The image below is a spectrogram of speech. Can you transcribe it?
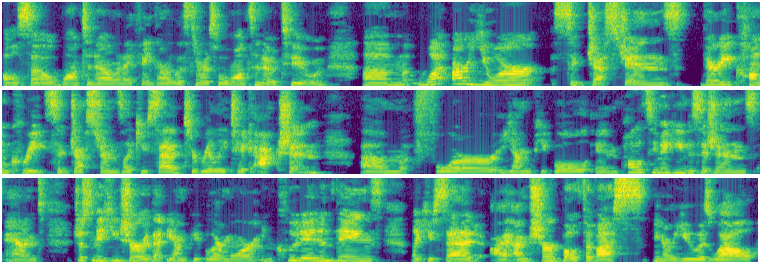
also want to know, and I think our listeners will want to know too, um, what are your suggestions, very concrete suggestions, like you said, to really take action um, for young people in policymaking decisions and just making sure that young people are more included in things? Like you said, I, I'm sure both of us, you know, you as well,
